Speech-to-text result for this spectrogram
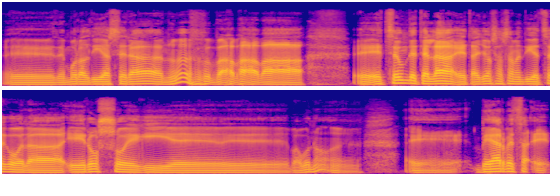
e, denboraldia zera, no? ba, ba, ba, e, etzeundetela, eta Jon Sasamendi etzegoela erosoegi, e, ba, bueno, e, behar beza, e,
